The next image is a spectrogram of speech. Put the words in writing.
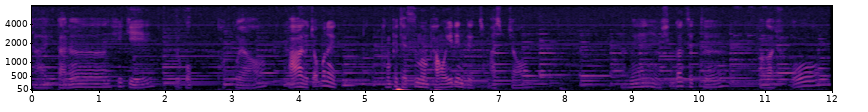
자, 일단은 희귀, 요거 받고요. 아, 이거 저번에 방패 됐으면 방어 1인데 참 아쉽죠. 그 다음에 이 신간 세트 박아주고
